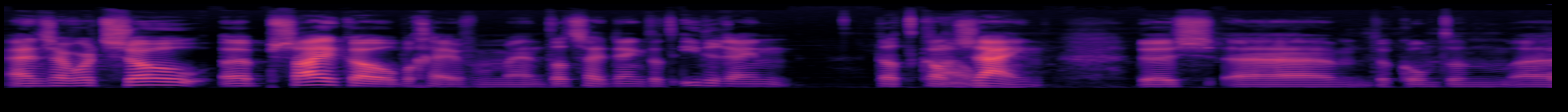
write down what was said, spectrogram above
En zij wordt zo eh, psycho op een gegeven moment... dat zij denkt dat iedereen dat kan Wauw. zijn. Dus ehm, er komt een eh,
